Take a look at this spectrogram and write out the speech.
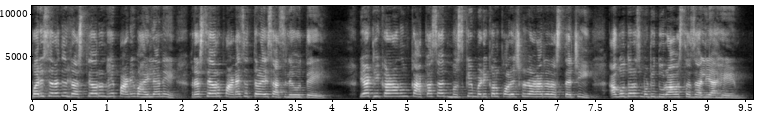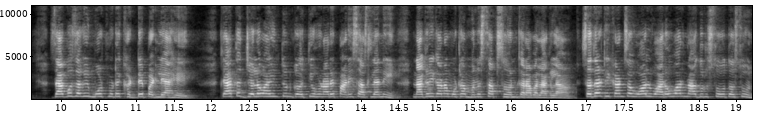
परिसरातील रस्त्यावरून हे पाणी वाहिल्याने रस्त्यावर पाण्याचे तळे साचले होते. या ठिकाणाहून काकासाहेब म्हस्के मेडिकल कॉलेजकडे जाणाऱ्या रस्त्याची अगोदरच मोठी दुरावस्था झाली आहे. जागोजागी मोठमोठे खड्डे पडले आहेत. त्यातच जलवाहिनीतून गळती होणारे पाणी साचल्याने नागरिकांना मोठा मनस्ताप सहन करावा लागला. सदर ठिकाणचा वॉल वारंवार नादुरुस्त होत असून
